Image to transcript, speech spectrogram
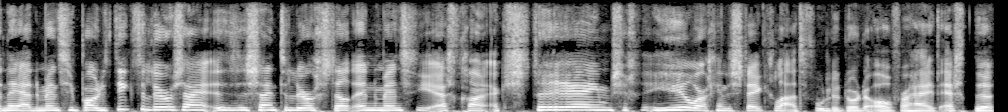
nou ja, de mensen die politiek teleur zijn, zijn teleurgesteld. En de mensen die echt gewoon extreem zich heel erg in de steek gelaten voelen door de overheid. Echt de,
